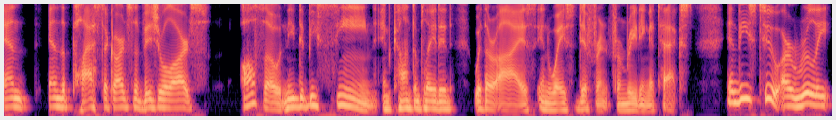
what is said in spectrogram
And, and the plastic arts, the visual arts also need to be seen and contemplated with our eyes in ways different from reading a text. And these two are really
